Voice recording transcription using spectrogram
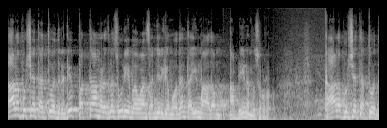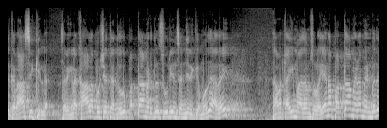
காலபுருஷ தத்துவத்திற்கு பத்தாம் இடத்துல சூரிய பகவான் சஞ்சரிக்கும் போது தான் தை மாதம் அப்படின்னு நம்ம சொல்கிறோம் காலபுருஷ தத்துவத்துக்கு ராசிக்கு இல்லை. சரிங்களா? காலபுருஷ தத்துவத்துக்கு பத்தாம் இடத்துல சூரியன் சஞ்சரிக்கும் போது அதை நம்ம தை மாதம் சொல்லுவோம் ஏன்னா பத்தாம் இடம் என்பது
